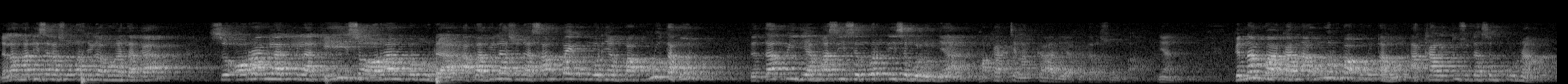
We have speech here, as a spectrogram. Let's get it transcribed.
Dalam hadis Rasulullah juga mengatakan. Seorang laki-laki, seorang pemuda apabila sudah sampai umurnya 40 tahun. Tetapi dia masih seperti sebelumnya. Maka celaka dia kata Rasulullah. Ya. Kenapa? Karena umur 40 tahun akal itu sudah sempurna.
